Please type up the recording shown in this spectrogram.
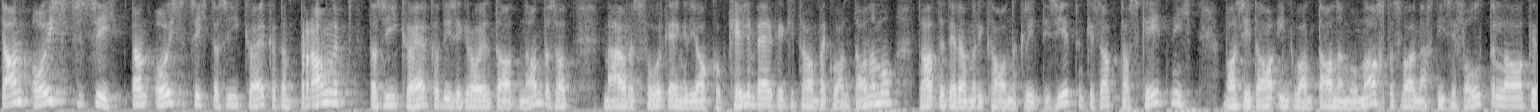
dann äußert sich, dann äußert sich das IKRK, dann prangert das IKRK diese Gräueltaten an. Das hat Maurers Vorgänger Jakob Kellenberger getan bei Guantanamo. Da hat er der Amerikaner kritisiert und gesagt, das geht nicht. Was ihr da in Guantanamo macht, das waren auch diese Folterlager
